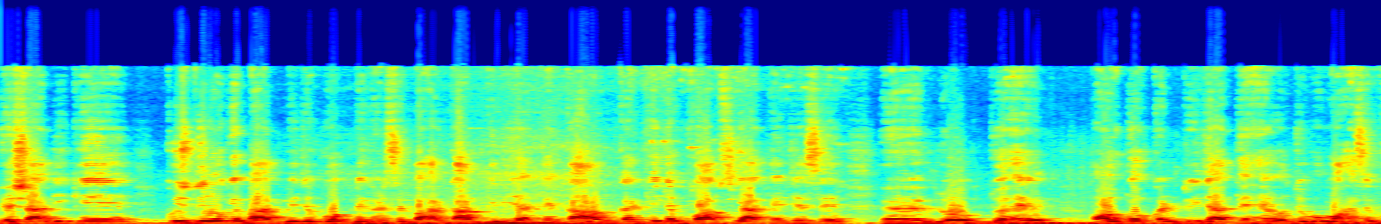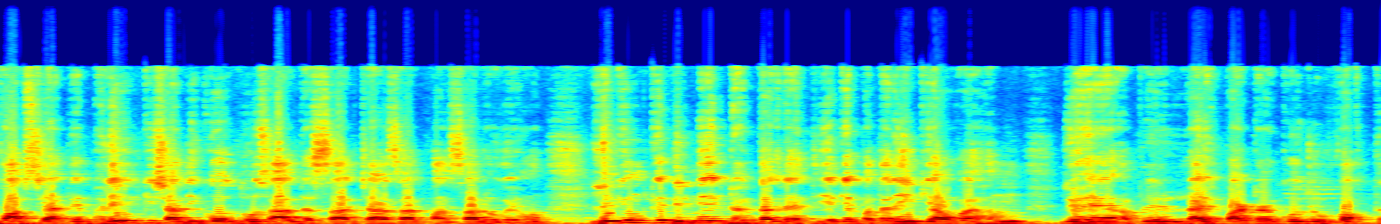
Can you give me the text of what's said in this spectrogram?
या शादी के कुछ दिनों के बाद में जब वो अपने घर से बाहर काम के लिए जाते हैं, काम करके जब वापसी आते हैं, जैसे लोग जो है आउट ऑफ़ कंट्री जाते हैं और जब वो वहाँ से वापसी आते हैं, भले उनकी शादी को दो साल, दस साल, चार साल, पाँच साल हो गए हों, लेकिन उनके दिल में एक ढक रहती है कि पता नहीं क्या होगा हम जो है अपने लाइफ पार्टनर को जो वक्त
